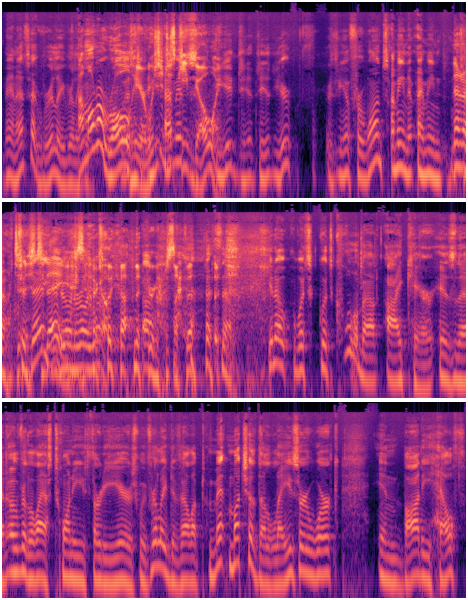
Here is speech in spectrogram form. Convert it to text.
man. That's a really, really. I'm on a roll question. here. We should just I mean, keep going. You, are you know, for once. I mean, I mean, no, no. T- today, today, you're doing exactly. really well. Uh, no, you know what's what's cool about eye care is that over the last 20, 30 years, we've really developed much of the laser work in body health.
